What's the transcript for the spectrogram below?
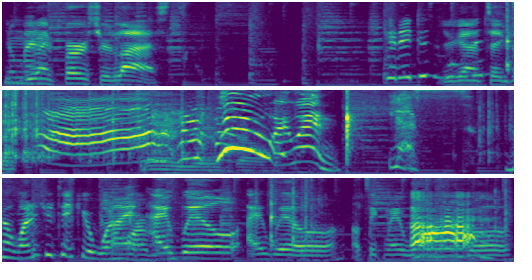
no matter. you matter. went first, you're last. Can I just? You're gonna take the. Ah, There you woo. I win. Yes. No. Why don't you take your one I, marble? I will. I will. I'll take my one Ah. marble.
